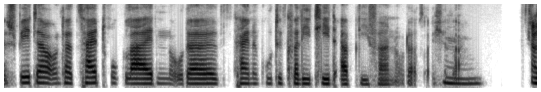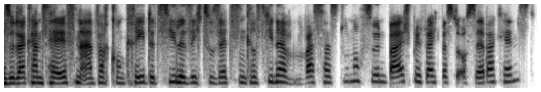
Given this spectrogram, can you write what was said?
später unter Zeitdruck leiden oder keine gute Qualität abliefern oder solche mhm. Sachen. Also da kann es helfen, einfach konkrete Ziele sich zu setzen. Christina, was hast du noch für ein Beispiel, vielleicht was du auch selber kennst?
